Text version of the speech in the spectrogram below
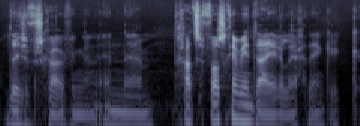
op deze verschuivingen. En uh, gaat ze vast geen windeieren leggen, denk ik.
